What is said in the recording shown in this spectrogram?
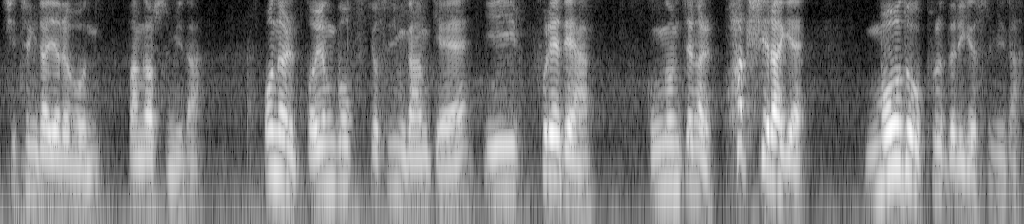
시청자 여러분 반갑습니다. 오늘 도영복 교수님과 함께 이 풀에 대한 궁금증을 확실하게 모두 풀어드리겠습니다.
